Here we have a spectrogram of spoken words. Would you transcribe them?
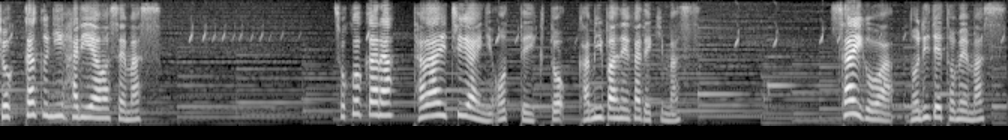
直角に貼り合わせます。そこから互い違いに折っていくと紙バネができます。最後は糊で留めます。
